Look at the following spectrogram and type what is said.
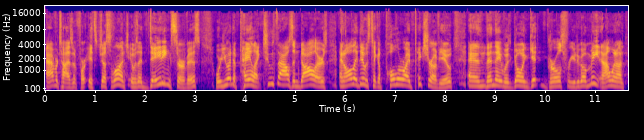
advertisement for it's just lunch. It was a dating service where you had to pay like two thousand dollars, and all they did was take a Polaroid picture of you, and then they would go and get girls for you to go meet. And I went on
